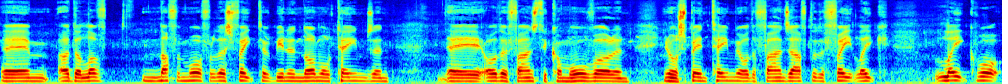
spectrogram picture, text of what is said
it. Um, I'd have loved nothing more for this fight to have been in normal times and uh, all the fans to come over and you know spend time with all the fans after the fight, like like what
